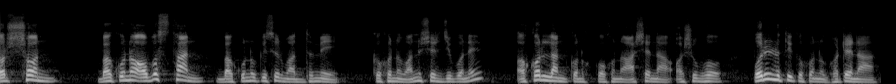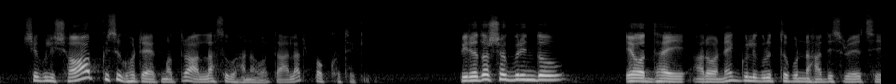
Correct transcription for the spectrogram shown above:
দর্শন বা কোনো অবস্থান বা কোনো কিছুর মাধ্যমে কখনো মানুষের জীবনে অকল্যাণ কখনো আসে না, অশুভ পরিণতি কখনো ঘটে না, সেগুলি সব কিছু ঘটে একমাত্র আল্লাহ সুবাহ তালার পক্ষ থেকে। প্রিয় দর্শক বৃন্দ এ অধ্যায়ে আরও অনেকগুলি গুরুত্বপূর্ণ হাদিস রয়েছে।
